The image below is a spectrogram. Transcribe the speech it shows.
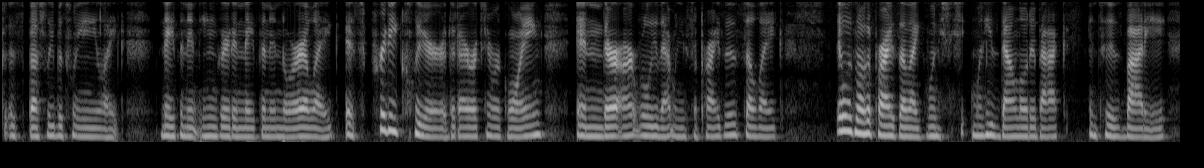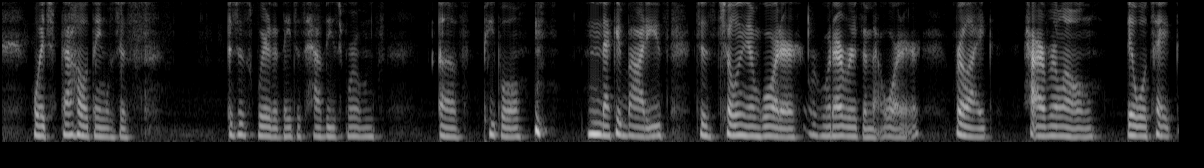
especially between like Nathan and Ingrid and Nathan and Nora, like it's pretty clear the direction we're going, and there aren't really that many surprises. So like, it was no surprise that like when she, when he's downloaded back into his body, which that whole thing was just it's just weird that they just have these rooms of people naked bodies just chilling in water or whatever is in that water for like however long it will take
